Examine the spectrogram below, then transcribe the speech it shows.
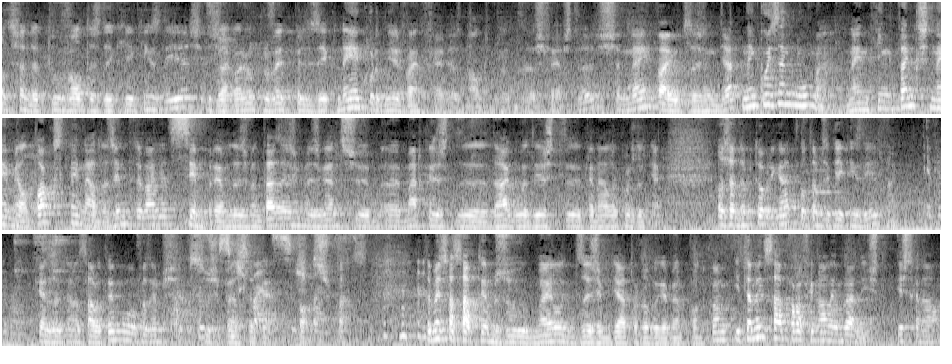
Alexandra, tu voltas daqui a 15 dias e já agora eu aproveito para lhe dizer que nem a Cordinheiro vai de férias na altura das festas, nem vai o desejo imediato, nem coisa nenhuma. Nem think tanks, nem mel talks, nem nada. A gente trabalha sempre. É uma das vantagens, uma das grandes uh, marcas de, de, água deste canal A Cor do Dinheiro. Alexandra, muito obrigado. Voltamos aqui a 15 dias, não é? É verdade. Queres avançar o tema ou fazemos suspense, suspense até? Suspense. suspense. Também já sabe, temos o mail desejoimediato.com e também sabe para o final lembrar disto. Este canal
